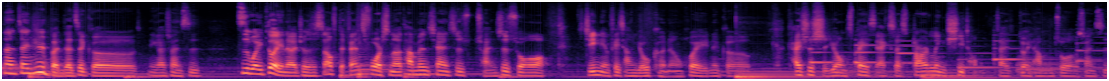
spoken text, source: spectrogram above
那在日本的这个应该算是自卫队呢，就是 Self Defense Force 呢，他们现在是传是说。今年非常有可能会那个开始使用 SpaceX 的 Starlink 系统，在对他们做算是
